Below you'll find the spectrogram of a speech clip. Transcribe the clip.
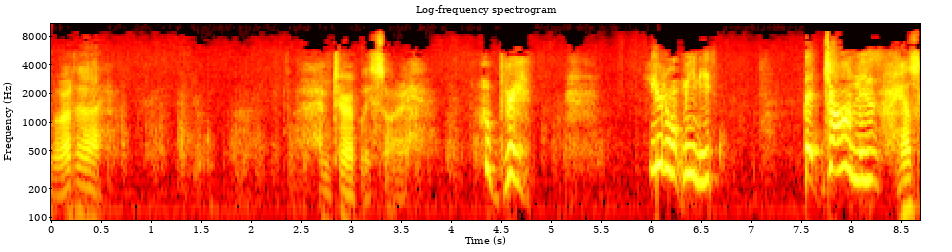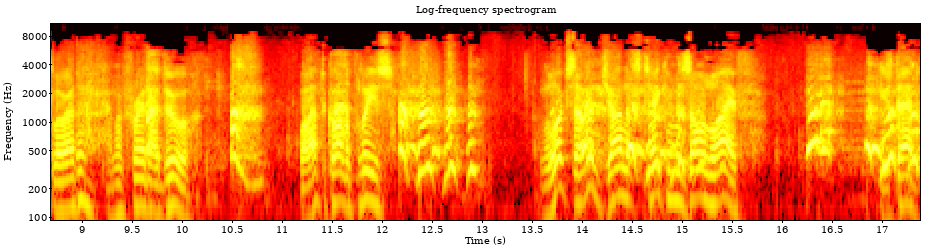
Loretta, I'm terribly sorry. Oh, Britt. You don't mean he's. that John is. Yes, Loretta, I'm afraid I do. We'll have to call the police. From the looks of it, John has taken his own life. He's dead.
